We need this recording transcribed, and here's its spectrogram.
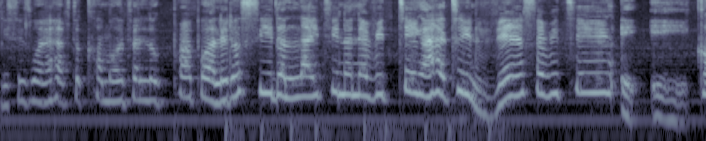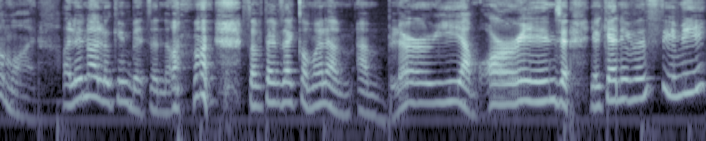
This is why I have to come out and look proper. Let us see the lighting and everything. I had to invest everything. Hey, hey, come on. Well, you're not looking better now. Sometimes I come on, I'm, I'm blurry, I'm orange. You can't even see me.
